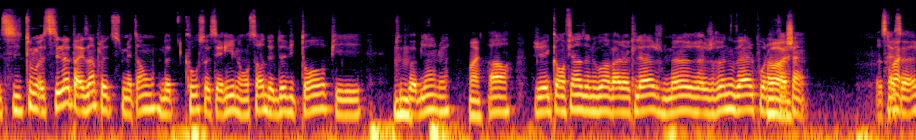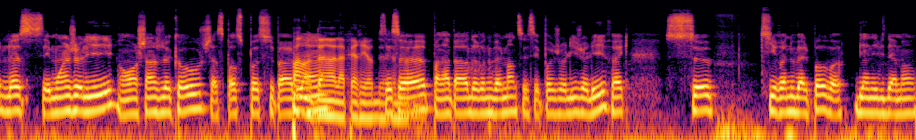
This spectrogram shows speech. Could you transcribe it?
Si, tout, si là, par exemple, là, tu, mettons, notre course aux séries, là, on sort de deux victoires, puis tout Mhm. va bien, là. Ouais. Ah, j'ai confiance de nouveau envers le club, je me je renouvelle pour l'an Ouais. prochain. Ce serait Ouais. ça. Là, c'est moins joli, on change de coach, ça se passe pas super Pendant bien. la période. de- C'est ça, pendant la période de renouvellement, c'est pas joli, joli. Fait que ceux qui renouvellent pas va bien évidemment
